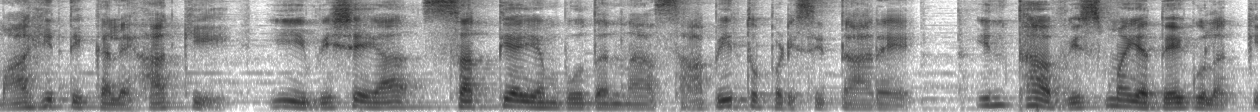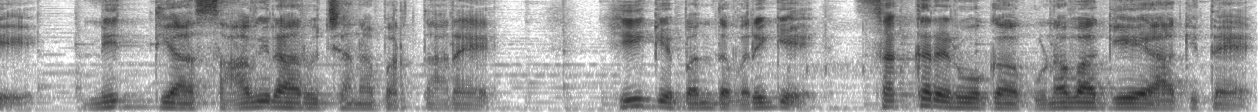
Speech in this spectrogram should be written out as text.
ಮಾಹಿತಿ ಕಲೆ ಹಾಕಿ ಈ ವಿಷಯ ಸತ್ಯ ಎಂಬುದನ್ನು ಸಾಬೀತುಪಡಿಸಿದ್ದಾರೆ. ಇಂಥ ವಿಸ್ಮಯ ದೇಗುಲಕ್ಕೆ ನಿತ್ಯ ಸಾವಿರಾರು ಜನ ಬರ್ತಾರೆ. ಹೀಗೆ ಬಂದವರಿಗೆ ಸಕ್ಕರೆ ರೋಗ ಗುಣವಾಗಿಯೇ ಆಗಿದೆ.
